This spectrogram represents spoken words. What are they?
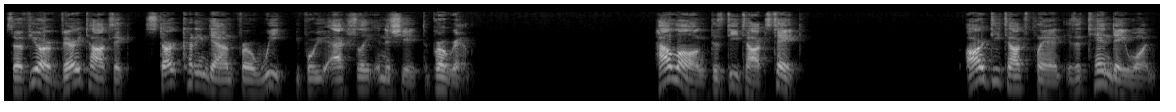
So if you are very toxic, start cutting down for a week before you actually initiate the program. How long does detox take? Our detox plan is a 10 day one,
